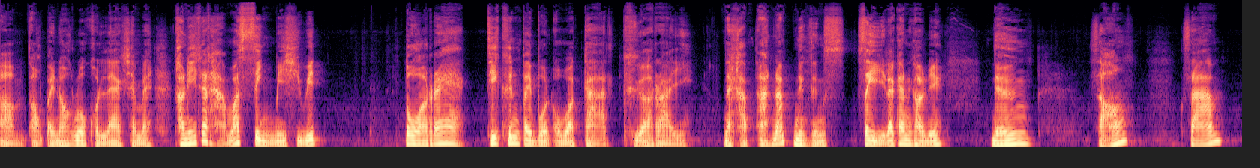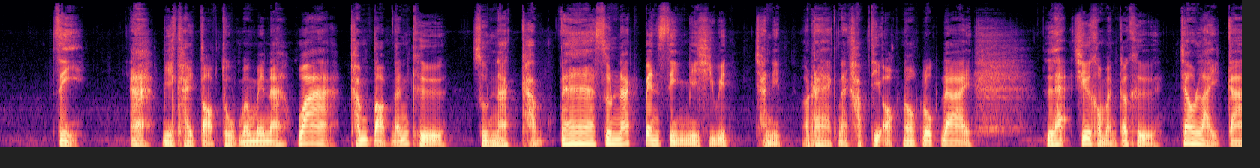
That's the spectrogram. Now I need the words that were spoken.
อออกไปนอกโลกคนแรกใช่ไหมคราวนี้ถ้าถามว่าสิ่งมีชีวิต ตัวแรกที่ขึ้นไปบนอวกาศคืออะไรนะครับอะนับหนึ่งถึงสี่แล้วกันคราวนี้หนึ่งสองสามสี่อะมีใครตอบถูกบ้างไหมนะ ว่าคำตอบนั้นคือสุนัขครับอ่าสุนัขเป็นสิ่งมีชีวิตชนิดแรกนะครับที่ออกนอกโลกได้ และชื่อของมันก็คือ เจ้าไหลกา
